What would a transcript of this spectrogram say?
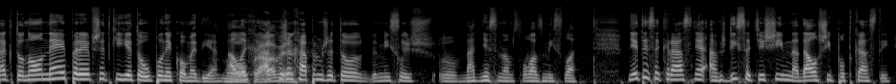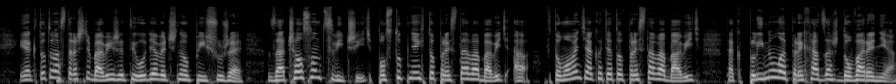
Takto, no ne pre všetkých je to úplne komedie, No, ale práve. akože chápem, že to myslíš v nadnesenom slova zmysle. Mějte se krásne a vždy sa teším na další podcasty. Inak toto ma strašne baví, že tí ľudia väčšinou píšu, že začal som cvičiť, postupne ich to prestáva baviť a v tom momente, ako ťa to prestáva baviť, tak plynule prechádzaš do varenia.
